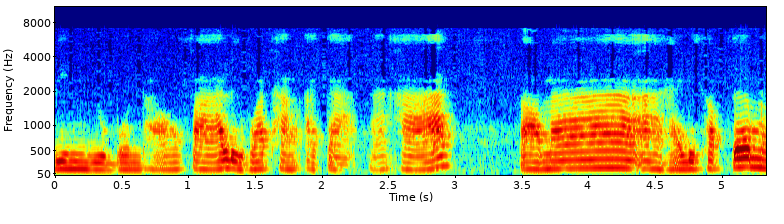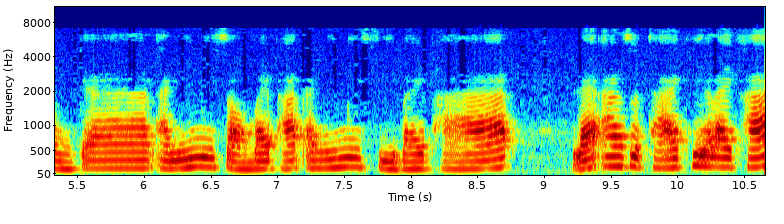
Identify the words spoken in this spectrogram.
บินอยู่บนท้องฟ้าหรือว่าทางอากาศนะคะ ต่อมาอ่าเฮลิคอปเตอร์เหมือนกัน อันนี้มี 2 ใบพัด อันนี้มี 4 ใบพัด และอันสุดท้ายคืออะไรคะ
